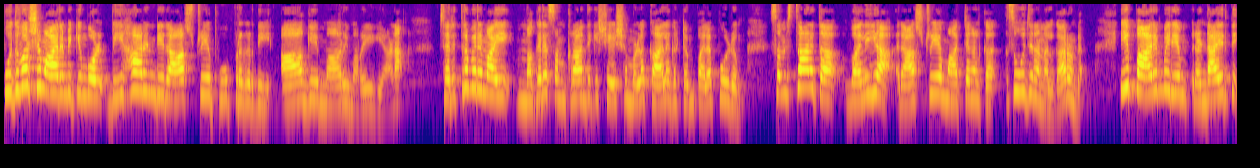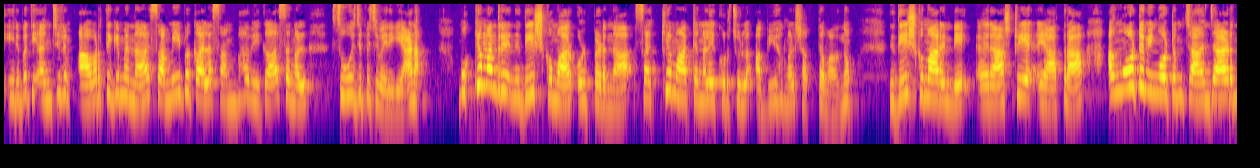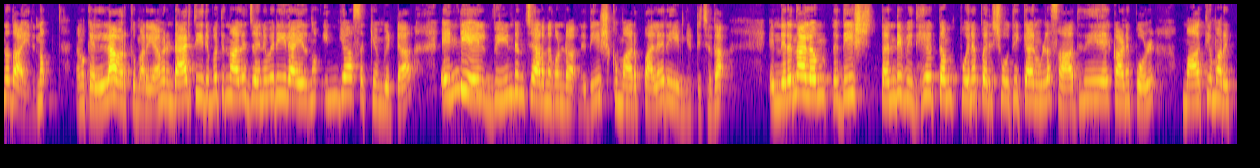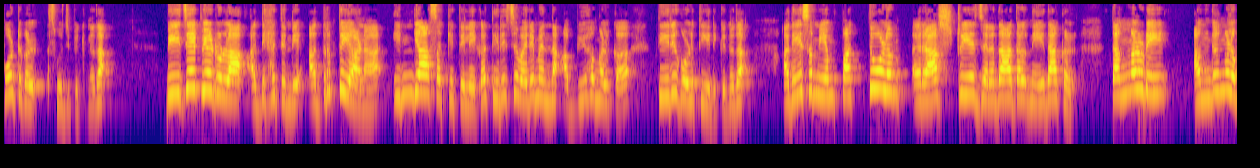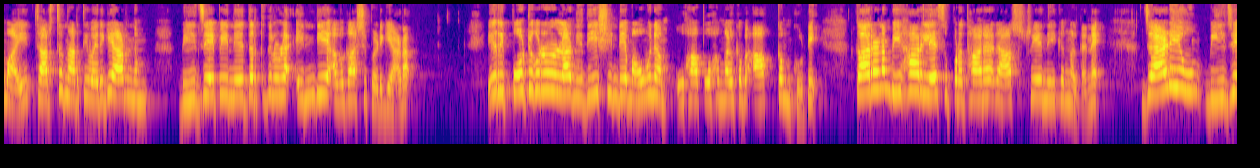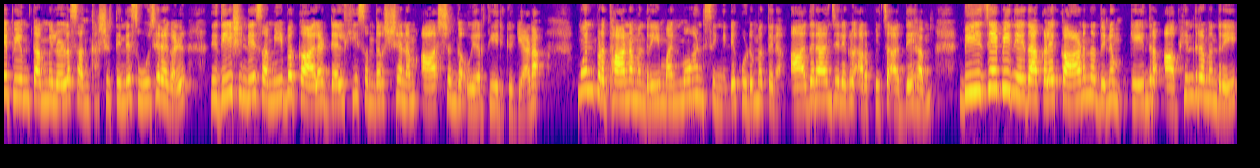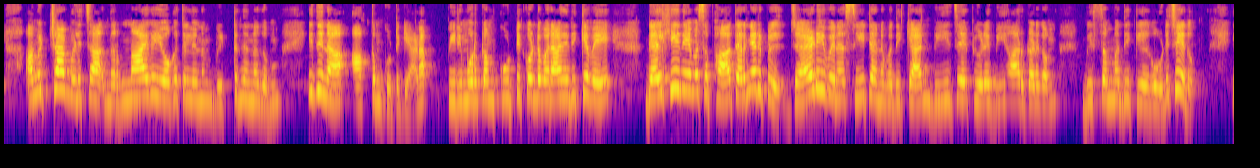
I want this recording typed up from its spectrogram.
പുതുവർഷം ആരംഭിക്കുമ്പോൾ ബീഹാറിന്റെ രാഷ്ട്രീയ ഭൂപ്രകൃതി ആകെ മാറി മറിയുകയാണ്. ചരിത്രപരമായി മകരസംക്രാന്തിക്ക് ശേഷമുള്ള കാലഘട്ടം പലപ്പോഴും സംസ്ഥാനത്ത് വലിയ രാഷ്ട്രീയ മാറ്റങ്ങൾക്ക് സൂചന നൽകാറുണ്ട്. ഈ പാരമ്പര്യം രണ്ടായിരത്തി ഇരുപത്തി അഞ്ചിലും ആവർത്തിക്കുമെന്ന് സമീപകാല സംഭവ വികാസങ്ങൾ സൂചിപ്പിച്ചു വരികയാണ്. മുഖ്യമന്ത്രി നിതീഷ് കുമാർ ഉൾപ്പെടുന്ന സഖ്യമാറ്റങ്ങളെക്കുറിച്ചുള്ള അഭ്യൂഹങ്ങൾ ശക്തമാകുന്നു. നിതീഷ് കുമാറിന്റെ രാഷ്ട്രീയ യാത്ര അങ്ങോട്ടും ഇങ്ങോട്ടും ചാഞ്ചാടുന്നതായിരുന്നു. നമുക്ക് എല്ലാവർക്കും അറിയാം രണ്ടായിരത്തി ഇരുപത്തിനാല് ജനുവരിയിലായിരുന്നു ഇന്ത്യ സഖ്യം വിട്ട് എൻ ഡി എയിൽ വീണ്ടും ചേർന്നുകൊണ്ട് നിതീഷ് കുമാർ പലരെയും ഞെട്ടിച്ചത്. എന്നിരുന്നാലും നിതീഷ് തന്റെ വിധേയത്വം പുനഃപരിശോധിക്കാനുള്ള സാധ്യതയിലേക്കാണ് ഇപ്പോൾ മാധ്യമ റിപ്പോർട്ടുകൾ സൂചിപ്പിക്കുന്നത്. ബി ജെ പിയോടുള്ള അദ്ദേഹത്തിന്റെ അതൃപ്തിയാണ് ഇന്ത്യ സഖ്യത്തിലേക്ക് തിരിച്ചു വരുമെന്ന അഭ്യൂഹങ്ങൾക്ക് തിരികൊളുത്തിയിരിക്കുന്നത്. അതേസമയം പത്തോളം രാഷ്ട്രീയ ജനതാദൾ നേതാക്കൾ തങ്ങളുടെ അംഗങ്ങളുമായി ചർച്ച നടത്തി വരികയാണെന്നും ബി ജെ പി നേതൃത്വത്തിലുള്ള എൻ ഡി എ അവകാശപ്പെടുകയാണ്. ഈ റിപ്പോർട്ടുകളോടുള്ള നിതീഷിന്റെ മൗനം ഊഹാപോഹങ്ങൾക്ക് ആക്കം കൂട്ടി. കാരണം ബീഹാറിലെ സുപ്രധാന രാഷ്ട്രീയ നീക്കങ്ങൾ തന്നെ. ജാഡിയുവും ബി ജെ പിയും തമ്മിലുള്ള സംഘർഷത്തിന്റെ സൂചനകൾ നിതീഷിന്റെ സമീപകാല ഡൽഹി സന്ദർശനം ആശങ്ക ഉയർത്തിയിരിക്കുകയാണ്. മുൻ പ്രധാനമന്ത്രി മൻമോഹൻ സിംഗിന്റെ കുടുംബത്തിന് ആദരാഞ്ജലികൾ അർപ്പിച്ച അദ്ദേഹം ബി ജെ പി നേതാക്കളെ കാണുന്നതിനും കേന്ദ്ര ആഭ്യന്തരമന്ത്രി അമിത്ഷാ വിളിച്ച നിർണായക യോഗത്തിൽ നിന്നും വിട്ടുനിന്നതും ഇതിന് ആക്കം കൂട്ടുകയാണ്. പിരിമുറുക്കം കൂട്ടിക്കൊണ്ടുവരാനിരിക്കവേ. ഡൽഹി നിയമസഭ തെരഞ്ഞെടുപ്പിൽ ജെ ഡി യുവിന് സീറ്റ് അനുവദിക്കാൻ ബി ജെ പിയുടെ ബീഹാർ ഘടകം വിസമ്മതിക്കുക കൂടി ചെയ്തു.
